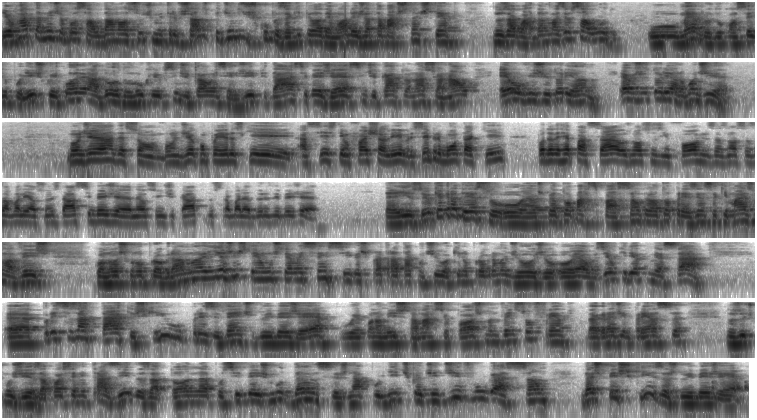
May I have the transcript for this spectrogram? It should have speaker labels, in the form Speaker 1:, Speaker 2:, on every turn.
Speaker 1: Eu rapidamente já vou saudar nosso último entrevistado, pedindo desculpas aqui pela demora, ele já está bastante tempo nos aguardando, mas eu saúdo o membro do Conselho Político e coordenador do Núcleo Sindical em Sergipe, da ACBGE, Sindicato Nacional, Elvis Vitoriano. Elvis Vitoriano, bom dia.
Speaker 2: Bom dia, Anderson. Bom dia, companheiros que assistem o Faixa Livre. Sempre bom estar aqui, podendo repassar os nossos informes, as nossas avaliações da ACBGE, né, o Sindicato dos Trabalhadores do IBGE.
Speaker 1: É isso. Eu que agradeço, Elcio, pela tua participação, pela tua presença aqui mais uma vez conosco no programa. E a gente tem alguns temas sensíveis para tratar contigo aqui no programa de hoje, o Elvis. Eu queria começar é, por esses ataques que o presidente do IBGE, o economista Márcio Postman, vem sofrendo da grande imprensa nos últimos dias, após serem trazidas à tona possíveis mudanças na política de divulgação das pesquisas do IBGE.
